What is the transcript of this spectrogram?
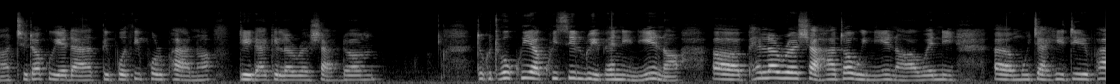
နော်ချီတော့ခွေရတာတီဖိုစီဖိုဖာနော်ဂေဒါကေလာရုရှားဒေါ် တကထိုခွေရခွီစီလွေဖဲနေနေနော်အာဖဲလာရုရှားဟာတော့ဝီနေနော်အဝဲနေအမူဂျာဟီတီဖာ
